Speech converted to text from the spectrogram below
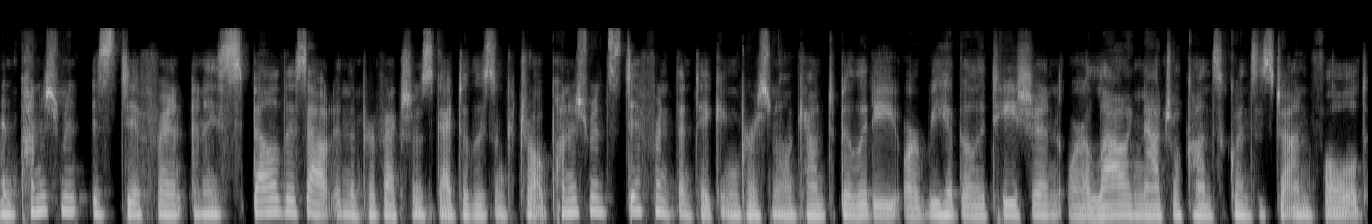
And punishment is different. And I spell this out in the Perfectionist Guide to Losing Control. Punishment's different than taking personal accountability or rehabilitation or allowing natural consequences to unfold.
